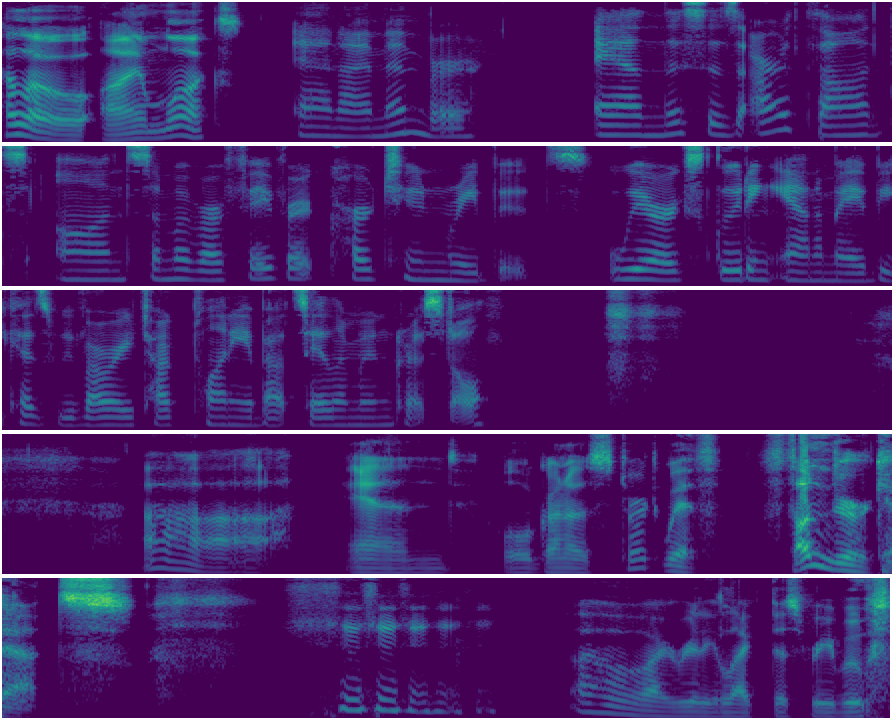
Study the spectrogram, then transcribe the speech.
Hello, I'm Lux. And I'm Ember. And this is our thoughts on some of our favorite cartoon reboots. We are excluding anime because we've already talked plenty about Sailor Moon Crystal. Ah, and we're gonna start with Thundercats. oh, I really like this reboot.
